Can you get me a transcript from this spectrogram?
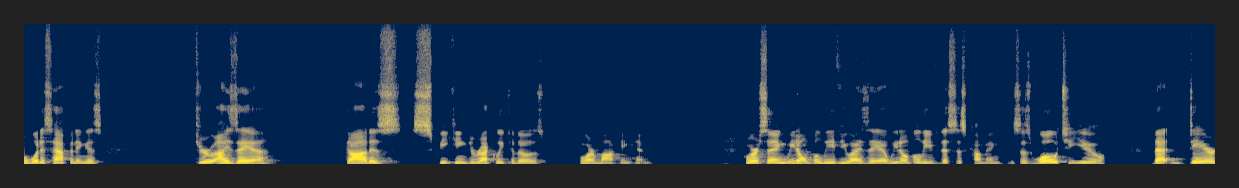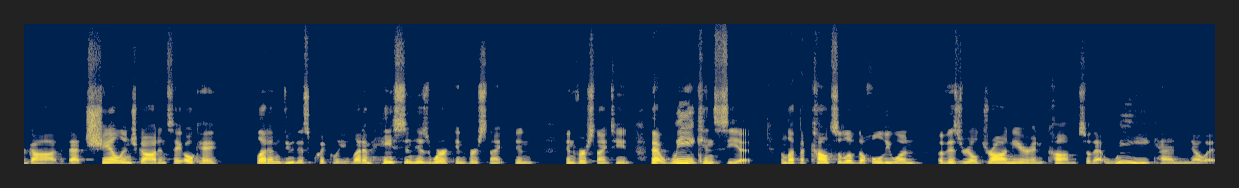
Well, what is happening is through Isaiah, God is speaking directly to those who are mocking him who are saying, We don't believe you, Isaiah. We don't believe this is coming. He says, Woe to you that dare God, that challenge God and say, Okay, let him do this quickly. Let him hasten his work in verse, in, in verse 19, that we can see it. And let the counsel of the Holy One of Israel draw near and come so that we can know it.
